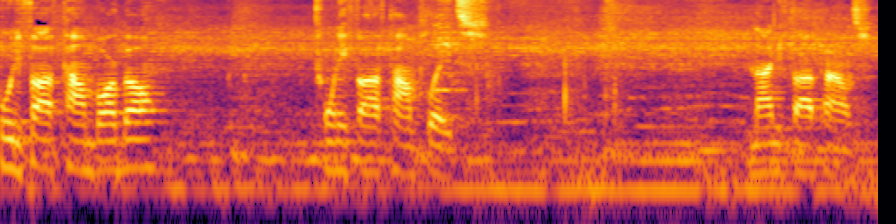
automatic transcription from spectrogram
45 pound barbell, 25 pound plates, 95 pounds.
